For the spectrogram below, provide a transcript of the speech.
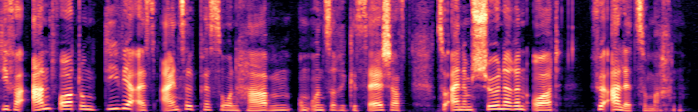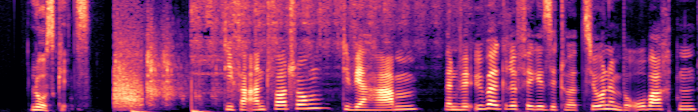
die Verantwortung, die wir als Einzelperson haben, um unsere Gesellschaft zu einem schöneren Ort für alle zu machen. Los geht's. Die Verantwortung, die wir haben, wenn wir übergriffige Situationen beobachten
